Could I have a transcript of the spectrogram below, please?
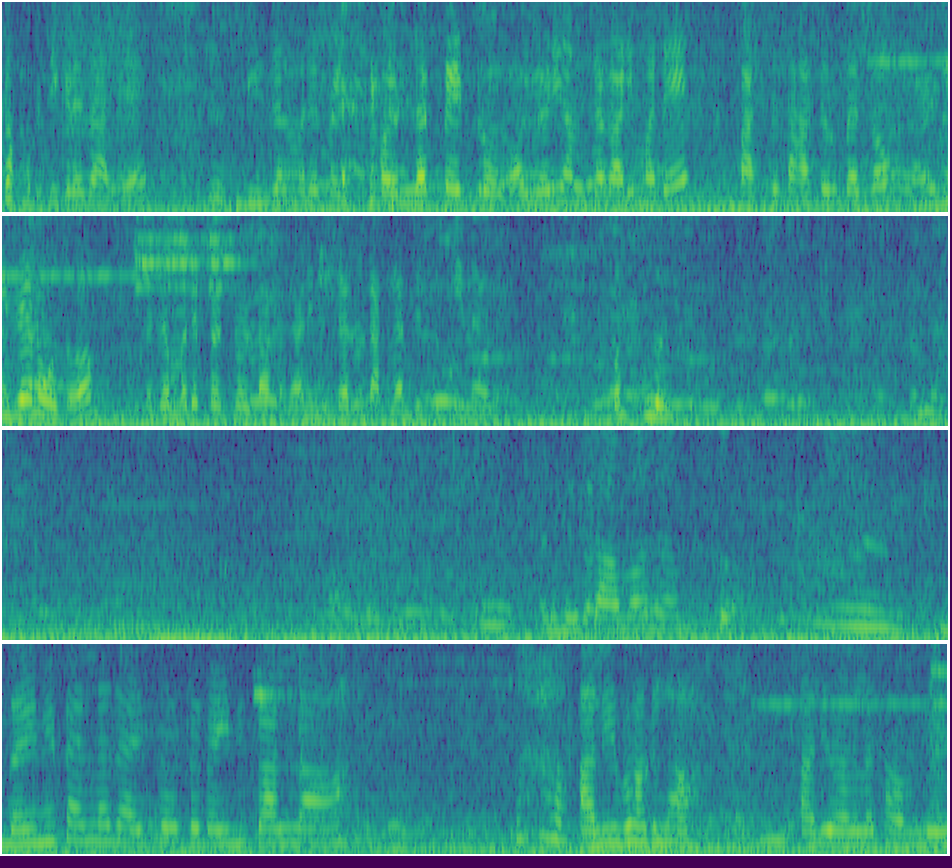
का मग तिकडे झाले. डिझेलमध्ये पडलं पेट्रोल. ऑलरेडी आमच्या गाडीमध्ये पाचशे सहाशे रुपयाचं डिझेल होतं. त्याच्यामध्ये पेट्रोल टाकलं आणि विचारून टाकलं आणि ती चुकी नाही. बसलोय. आणि हे सामान आमचं. नैनितालला जायचं होतं नैनितालला अलिबागला. अलिबागला थांबले.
